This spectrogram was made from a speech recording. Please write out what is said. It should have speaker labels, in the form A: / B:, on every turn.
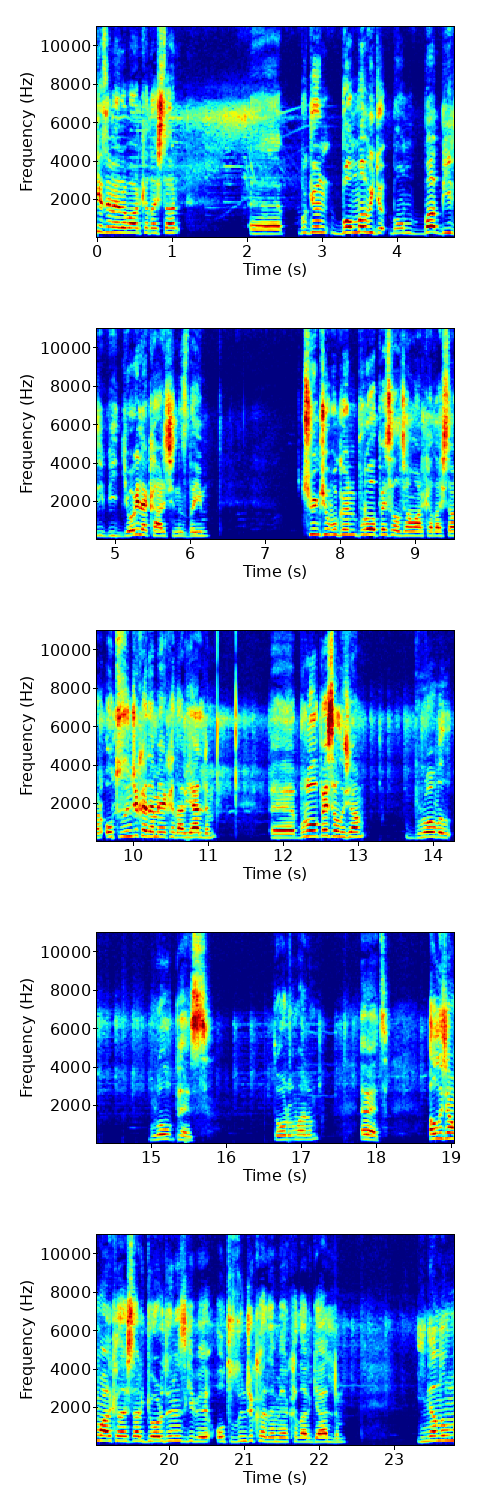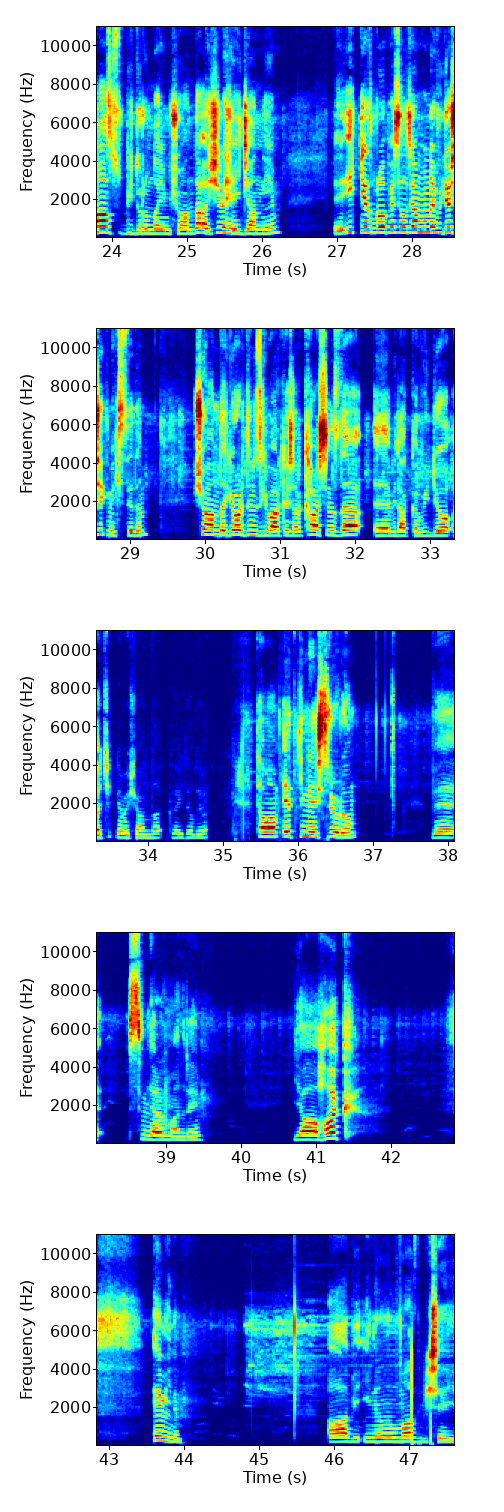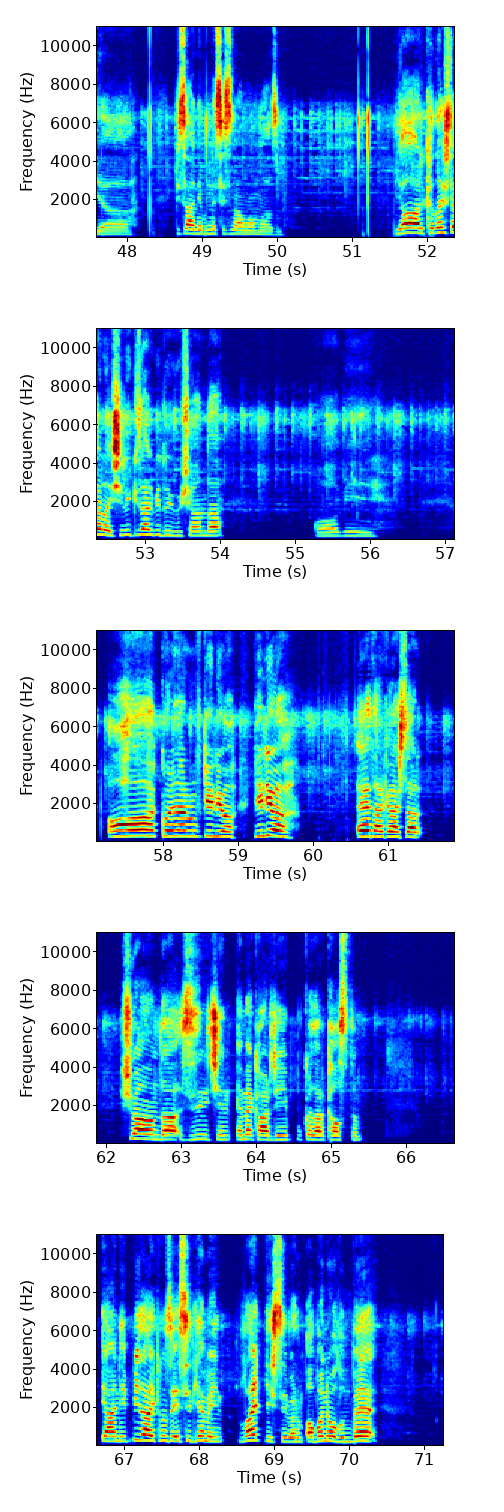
A: Herkese merhaba arkadaşlar. Ee, bugün bomba video bomba bir video ile karşınızdayım. Çünkü bugün Brawl Pass alacağım arkadaşlar. 30. kademeye kadar geldim. Ee, Brawl Pass alacağım. Brawl Brawl Pass. Doğru umarım. Evet. Alacağım arkadaşlar. Gördüğünüz gibi 30. kademeye kadar geldim. İnanılmaz bir durumdayım şu anda. Aşırı heyecanlıyım. Ee, ilk kez Brawl Pass alacağım. Bununla video çekmek istedim. Şu anda gördüğünüz gibi arkadaşlar karşınızda e, bir dakika video açıklama şu anda kayıt alıyor. Tamam etkinleştiriyorum. Ve Bismillahirrahmanirrahim. Ya hak. Eminim. Abi inanılmaz bir şey ya. Bir saniye bunun sesini almam lazım. Ya arkadaşlar aşırı güzel bir duygu şu anda. Abi. Aha Koloner Ruf geliyor. Geliyor. Evet arkadaşlar. Şu anda sizin için emek harcayıp bu kadar kastım. Yani bir like'ınızı esirgemeyin. Like de istemiyorum. Abone olun ve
